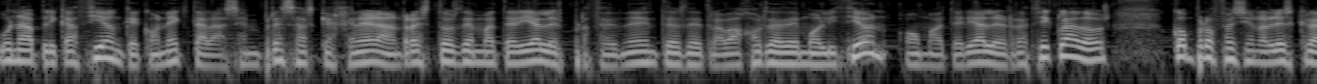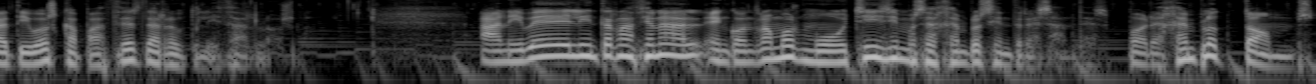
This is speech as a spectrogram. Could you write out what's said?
una aplicación que conecta a las empresas que generan restos de materiales procedentes de trabajos de demolición o materiales reciclados con profesionales creativos capaces de reutilizarlos. A nivel internacional encontramos muchísimos ejemplos interesantes. Por ejemplo, Toms,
